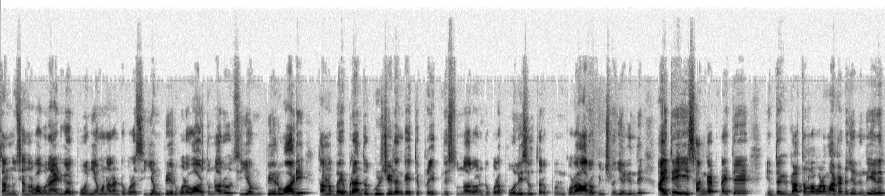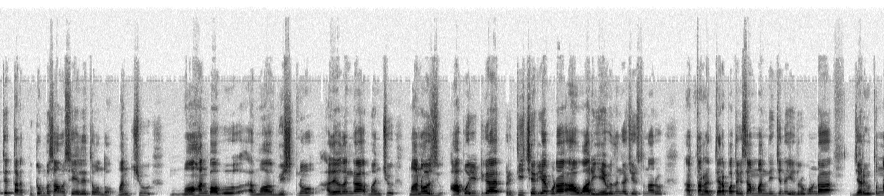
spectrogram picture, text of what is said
తను చంద్రబాబు నాయుడు గారు ఫోన్ చేయమన్నారంటూ కూడా సీఎం పేరు కూడా వాడుతున్నారు. సీఎం పేరు వాడి తనను భయభ్రాంతికి గురి చేయడానికి అయితే ప్రయత్నిస్తున్నారు అంటూ కూడా పోలీసుల తరపున కూడా ఆరోపించడం జరిగింది. అయితే ఈ సంఘటన అయితే ఇంత గతంలో కూడా మాట్లాడడం జరిగింది. ఏదైతే తన కుటుంబ సమస్య ఏదైతే ఉందో మంచు మోహన్ బాబు విష్ణు అదేవిధంగా మంచు మనోజ్ ఆపోజిట్గా ప్రతి చర్య కూడా వారు ఏ విధంగా చేస్తున్నారు? తన తిరుపతికి సంబంధించిన ఎదురుకుండా జరుగుతున్న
